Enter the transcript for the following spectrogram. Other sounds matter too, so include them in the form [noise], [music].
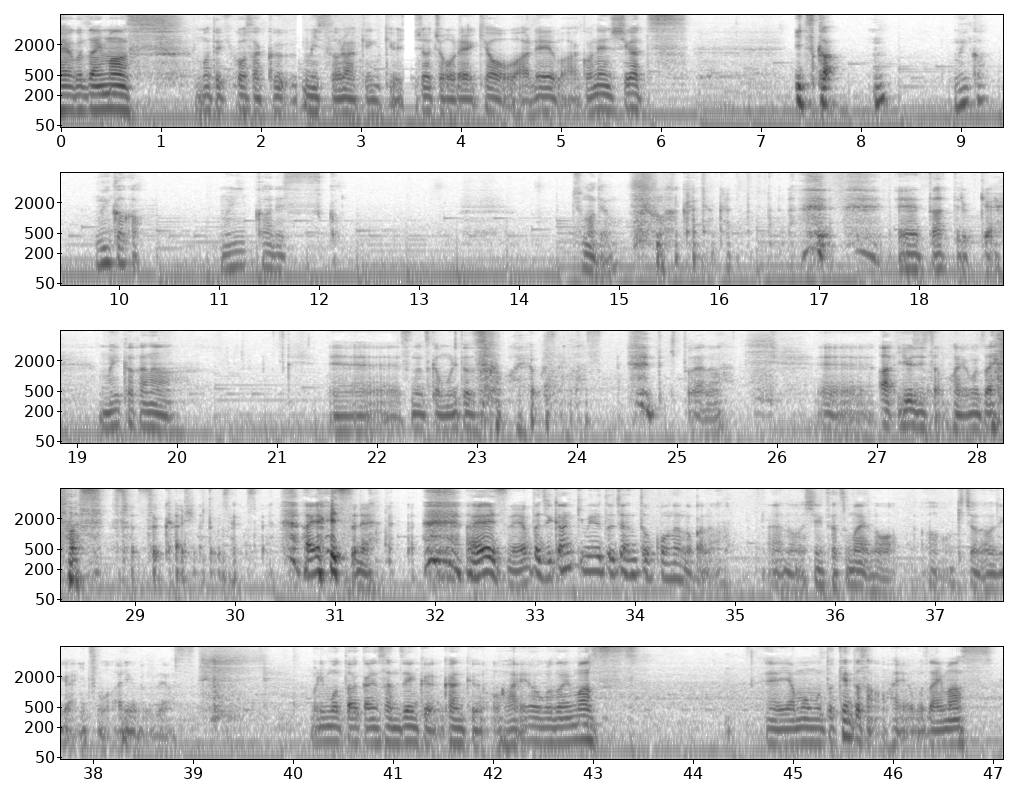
はようございます。茂木工作ミストラ研究所長令今日は令和5年4月5日。ん？6日？6日か。6日ですか。ちょっと待てよ。[laughs] 分かった分かった。[laughs] えっと合ってるっけ？6日かな。えー、砂塚森田さんおはようございます。[laughs] 適当やな。えー、あ、ゆうじさんおはようございます。[laughs] 早速ありがとうございます。早いっすね。[laughs] 早いっすね。やっぱ時間決めるとちゃんとこうなるのかな。あの、診察前の貴重なお時間いつもありがとうございます。森本あかねさん、善くん、かんくん、おはようございます。えー、山本健太さん、おはようございます。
